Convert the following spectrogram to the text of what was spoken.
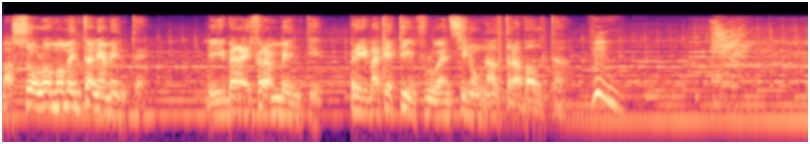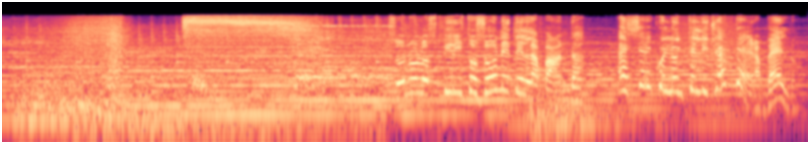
Ma solo momentaneamente. Libera i frammenti, prima che ti influenzino un'altra volta. Sono lo spiritosone della banda. Essere quello intelligente era bello.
